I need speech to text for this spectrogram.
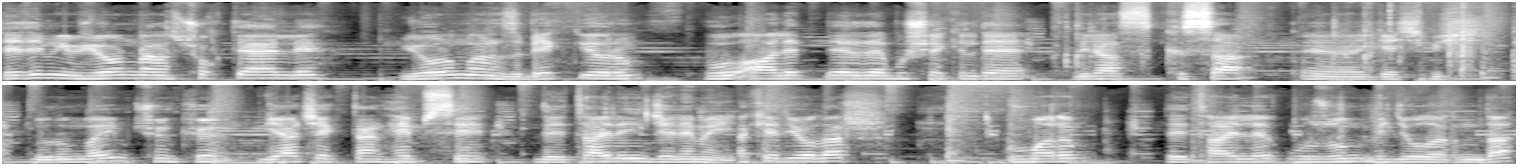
Dediğim gibi yorumlarınız çok değerli. Yorumlarınızı bekliyorum. Bu aletleri de bu şekilde biraz kısa e, geçmiş durumdayım. Çünkü gerçekten hepsi detaylı incelemeyi hak ediyorlar. Umarım detaylı uzun videolarında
